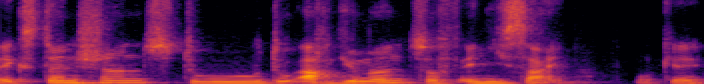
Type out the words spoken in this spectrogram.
extensions to, to arguments of any sign. Okay,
